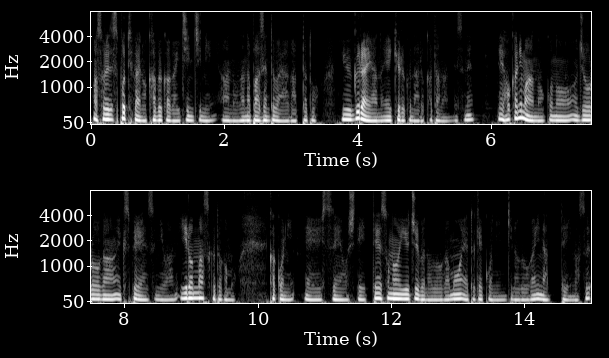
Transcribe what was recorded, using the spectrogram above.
まあ、それで Spotify の株価が1日にあの7%ぐらい上がったというぐらいあの影響力のある方なんですね。で、他にもあの、このジョーローガンエクスペリエンスには、イーロン・マスクとかも過去に、えー出演をしていて、その YouTube の動画も、えっと、結構人気の動画になっています。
